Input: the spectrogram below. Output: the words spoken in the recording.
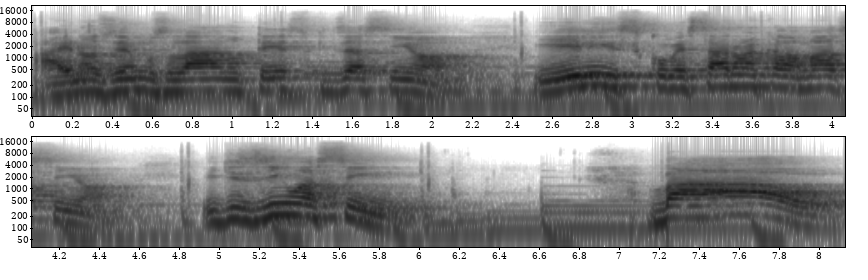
Aí nós vemos lá no texto que diz assim, ó, e eles começaram a clamar assim, ó, e diziam assim: Baal,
